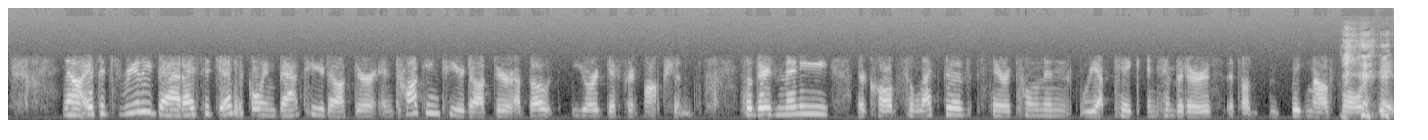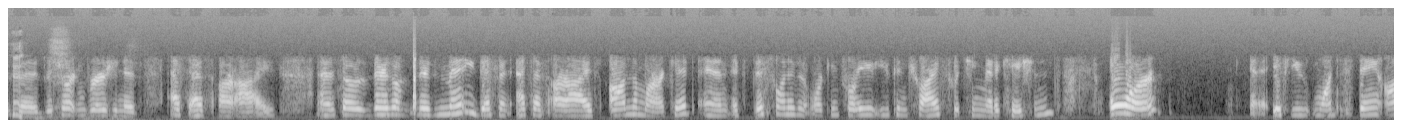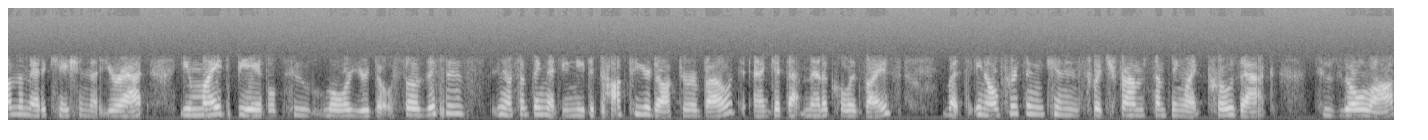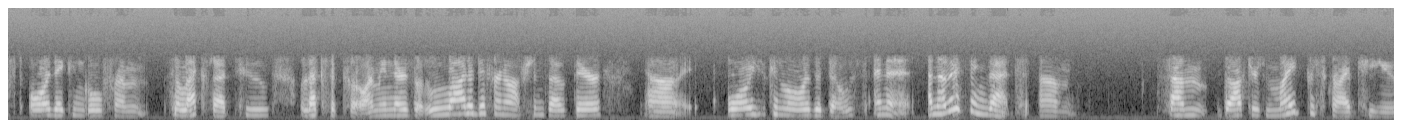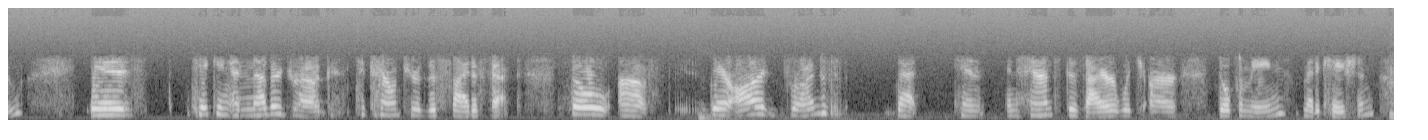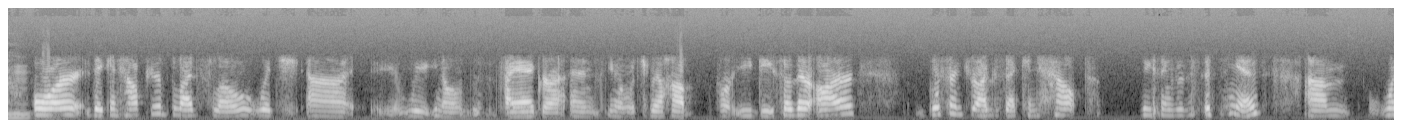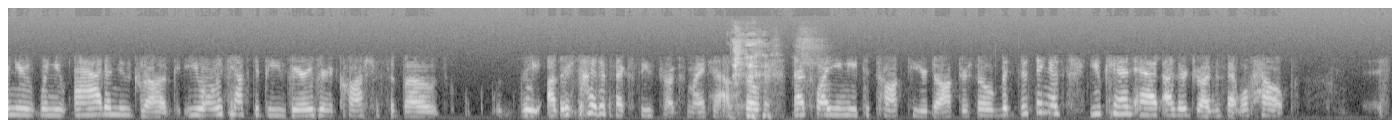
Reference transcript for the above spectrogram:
Now, if it's really bad, I suggest going back to your doctor and talking to your doctor about your different options. So there's many, they're called selective serotonin reuptake inhibitors. It's a big mouthful. the, the, the shortened version is SSRI. And so there's a, there's many different SSRIs on the market, and if this one isn't working for you, you can try switching medications. Or eh, if you want to stay on the medication that you're at, you might be able to lower your dose. So this is, you know, something that you need to talk to your doctor about and get that medical advice. But, you know, a person can switch from something like Prozac to Zoloft, or they can go from Celexa to Lexapro. I mean, there's a lot of different options out there, uh, or you can lower the dose. And uh, another thing that um, some doctors might prescribe to you is taking another drug to counter the side effect. So uh, there are drugs that can enhance desire, which are dopamine medication, mm-hmm. or they can help your blood flow, which uh, we, you know, Viagra, and you know, which will help for ED. So there are different drugs that can help these things. The thing is, um, when you when you add a new drug, you always have to be very very cautious about the other side effects these drugs might have. So that's why you need to talk to your doctor. So, but the thing is, you can add other drugs that will help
